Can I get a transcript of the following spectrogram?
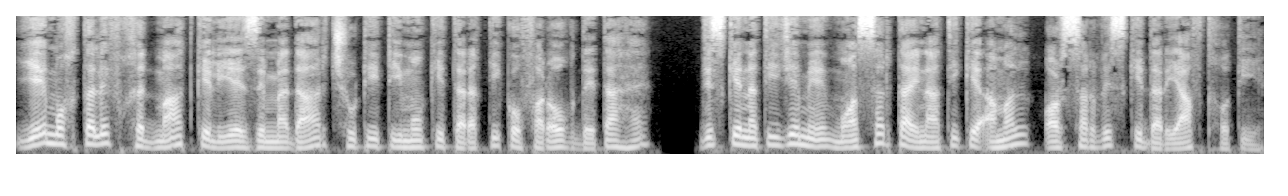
ये मुख्तलिफ़ खदमात के लिए जिम्मेदार छूटी टीमों की तरक्की को फ़रोग देता है जिसके नतीजे में मौसर तैनाती के अमल और सर्विस की दरियाफ्त होती है।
